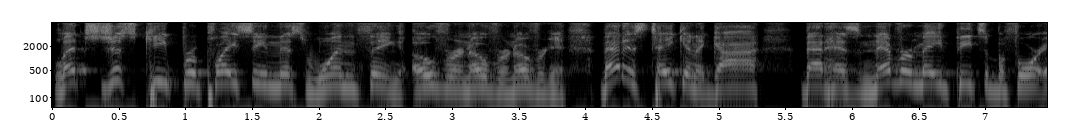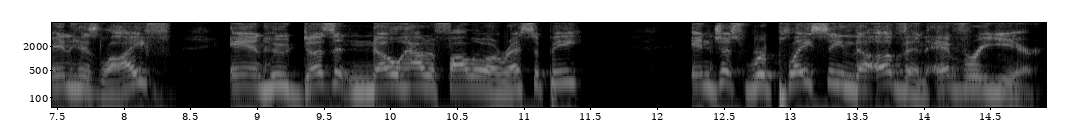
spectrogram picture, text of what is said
Let's just keep replacing this one thing over and over and over again. That is taking a guy that has never made pizza before in his life and who doesn't know how to follow a recipe and just replacing the oven every year.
